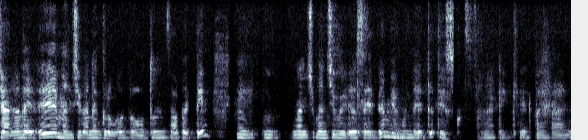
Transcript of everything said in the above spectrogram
ఛానల్ అయితే మంచిగానే గ్రోత్ అవుతుంది కాబట్టి మంచి మంచి వీడియోస్ అయితే మీ ముందు అయితే తీసుకొస్తాను టేక్ కేర్ బై బాయ్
